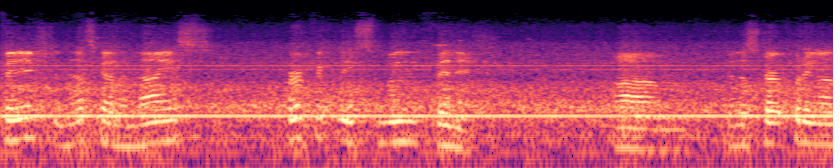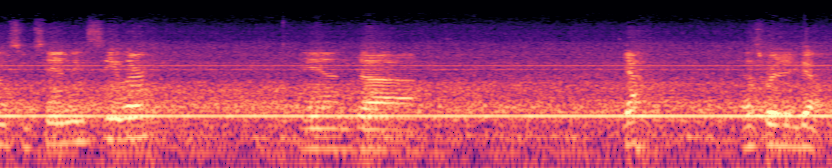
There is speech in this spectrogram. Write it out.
finished and that's got a nice, perfectly smooth finish. Um, I'm going to start putting on some sanding sealer and uh, yeah, that's ready to go.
